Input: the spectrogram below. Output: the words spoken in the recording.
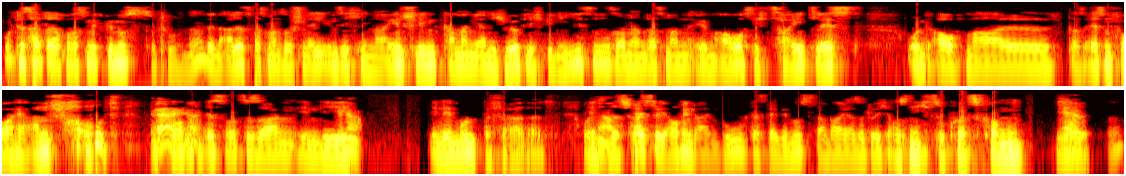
Und das hat auch was mit Genuss zu tun, ne? denn alles, was man so schnell in sich hineinschlingt, kann man ja nicht wirklich genießen, sondern dass man eben auch sich Zeit lässt und auch mal das Essen vorher anschaut, ja, bevor ja. man es sozusagen in die genau. in den Mund befördert. Und genau. das schreibst du ja auch in deinem Buch, dass der Genuss dabei also durchaus nicht zu kurz kommen ja. soll. Ne?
